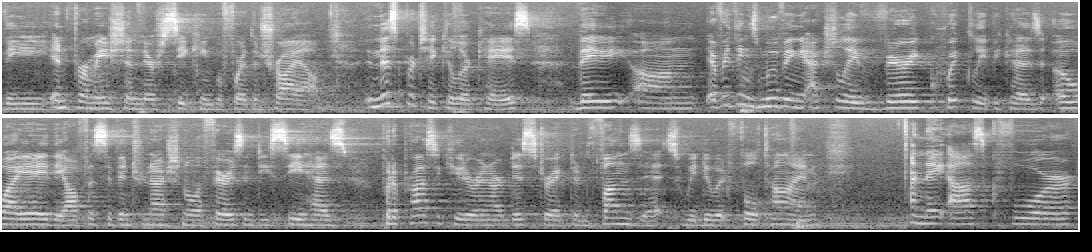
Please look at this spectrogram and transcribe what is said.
the information they're seeking before the trial. In this particular case, they, um, everything's moving actually very quickly because OIA, the Office of International Affairs in DC, has put a prosecutor in our district and funds it, so we do it full-time. And they ask for,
